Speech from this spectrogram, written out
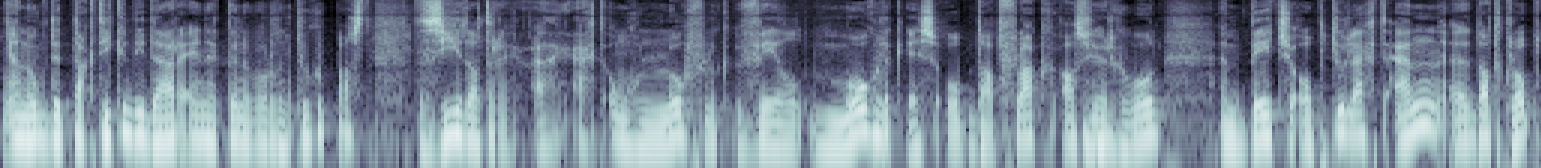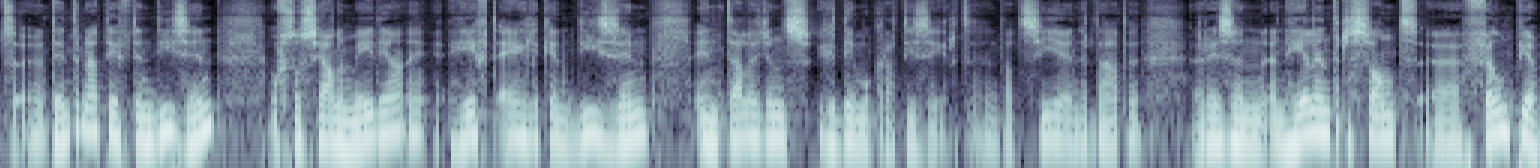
en ook de tactieken die daar kunnen worden toegepast, dan zie je dat er echt ongelooflijk veel mogelijk is op dat vlak, als je er gewoon een beetje op toelegt en dat klopt. Het internet heeft in die zin, of sociale media, heeft eigenlijk in die zin intelligence gedemocratiseerd. Dat zie je inderdaad. Er is een, een heel interessant uh, filmpje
